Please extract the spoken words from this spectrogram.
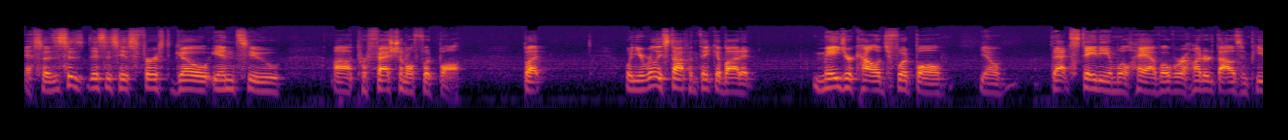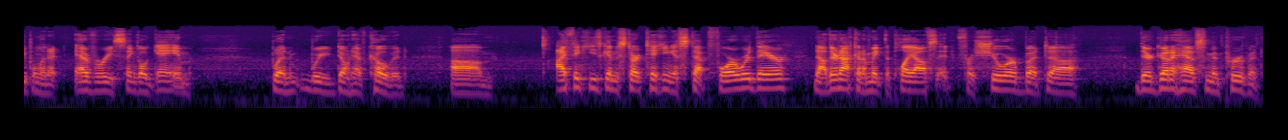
And so this is this is his first go into uh, professional football. But when you really stop and think about it, major college football, you know, that stadium will have over 100,000 people in it every single game when we don't have COVID. Um, I think he's going to start taking a step forward there. Now they're not going to make the playoffs for sure, but uh, they're going to have some improvement.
